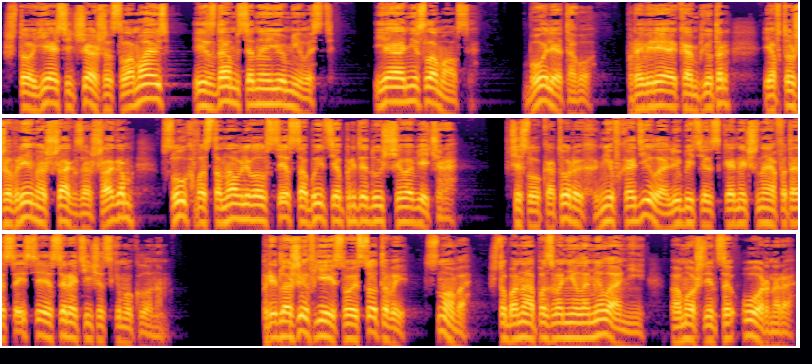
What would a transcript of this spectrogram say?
что я сейчас же сломаюсь и сдамся на ее милость. Я не сломался. Более того, проверяя компьютер, я в то же время шаг за шагом вслух восстанавливал все события предыдущего вечера, в число которых не входила любительская ночная фотосессия с эротическим уклоном. Предложив ей свой сотовый, снова, чтобы она позвонила Мелании, помощнице Уорнера,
